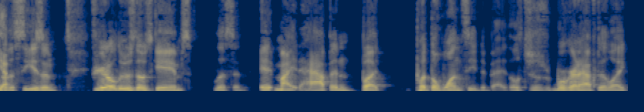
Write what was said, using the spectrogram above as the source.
of the season. If you're going to lose those games, listen, it might happen, but put the one seed to bed. Let's just we're gonna have to like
